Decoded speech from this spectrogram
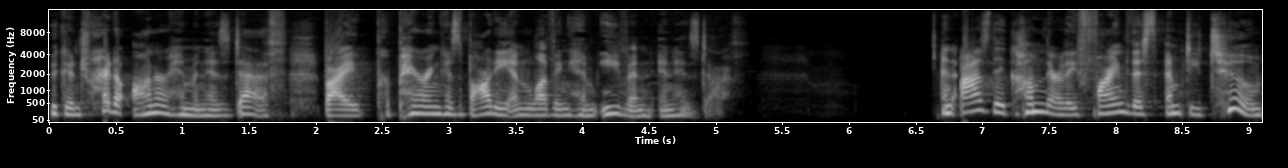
we can try to honor him in his death by preparing his body and loving him even in his death. And as they come there, they find this empty tomb,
